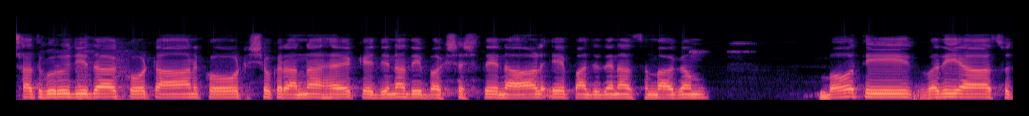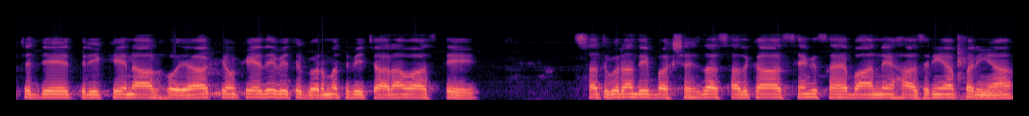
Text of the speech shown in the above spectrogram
ਸਤਿਗੁਰੂ ਜੀ ਦਾ ਕੋਟਾਨ ਕੋਟ ਸ਼ੁਕਰਾਨਾ ਹੈ ਕਿ ਜਿਨ੍ਹਾਂ ਦੀ ਬਖਸ਼ਿਸ਼ ਦੇ ਨਾਲ ਇਹ ਪੰਜ ਦਿਨਾਂ ਸਮਾਗਮ ਬਹੁਤ ਹੀ ਵਧੀਆ ਸੁਚੱਜੇ ਤਰੀਕੇ ਨਾਲ ਹੋਇਆ, ਕਿਉਂਕਿ ਇਹਦੇ ਵਿੱਚ ਗੁਰਮਤਿ ਵਿਚਾਰਾਂ ਵਾਸਤੇ ਸਤਿਗੁਰਾਂ ਦੀ ਬਖਸ਼ਿਸ਼ ਦਾ ਸਦਕਾ ਸਿੰਘ ਸਾਹਿਬਾਨ ਨੇ ਹਾਜ਼ਰੀਆਂ ਭਰੀਆਂ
